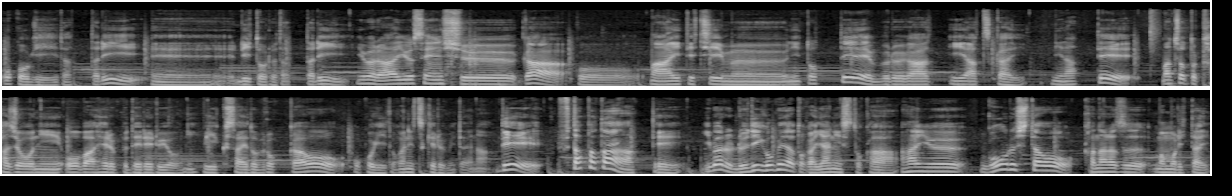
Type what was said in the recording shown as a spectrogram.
オコギだったり、えーリトルだったりいわゆるああいう選手がこう、まあ、相手チームにとってブルーガイ扱いになって、まあ、ちょっと過剰にオーバーヘルプ出れるようにウィークサイドブロッカーをオコギとかにつけるみたいな。で2パターンあっていわゆるルディ・ゴベアとかヤニスとかああいうゴール下を必ず守りたい。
